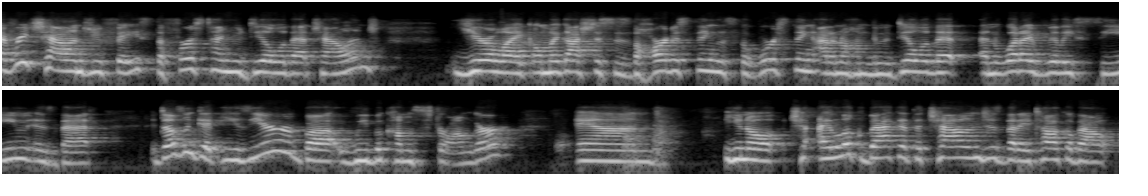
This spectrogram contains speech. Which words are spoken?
every challenge you face the first time you deal with that challenge you're like, oh my gosh, this is the hardest thing. This is the worst thing. I don't know how I'm going to deal with it. And what I've really seen is that it doesn't get easier, but we become stronger. And, you know, ch- I look back at the challenges that I talk about,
